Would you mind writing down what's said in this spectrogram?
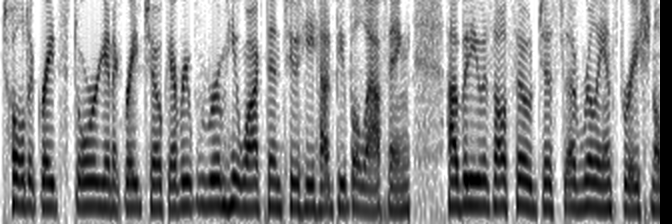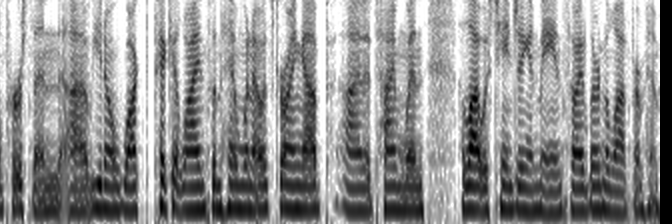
told a great story and a great joke. Every room he walked into, he had people laughing. Uh, but he was also just a really inspirational person. Uh, you know, walked picket lines with him when I was growing up uh, at a time when a lot was changing in Maine. So I learned a lot from him.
